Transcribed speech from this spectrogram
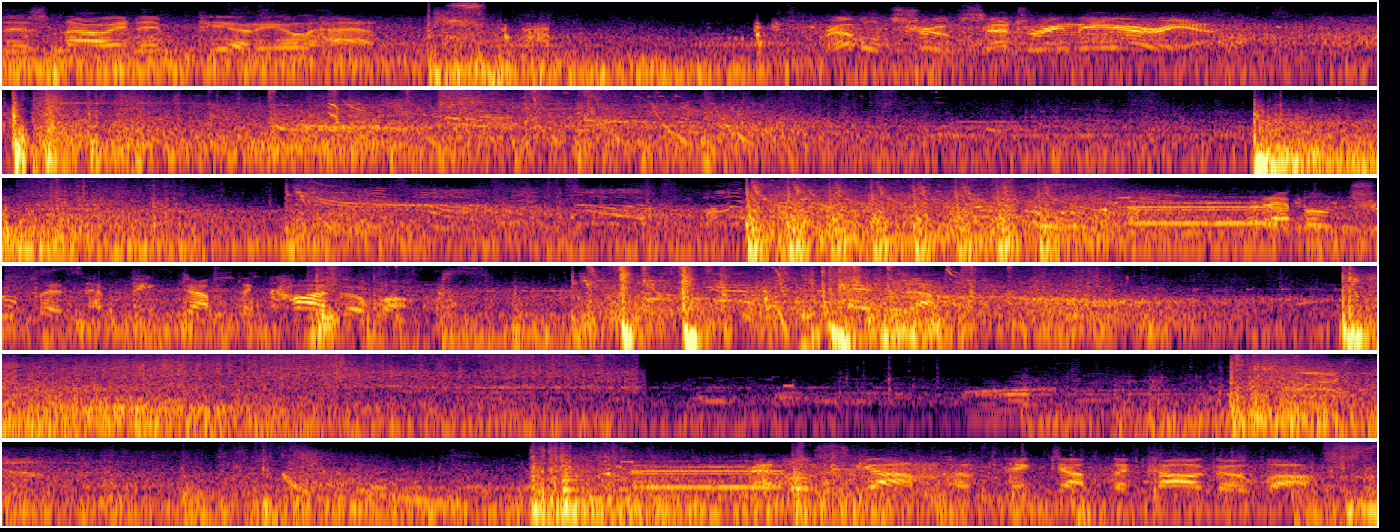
Delivered is now in Imperial hands. Rebel troops entering the area. Rebel troopers have picked up the cargo box. Heads up. Rebel scum have picked up the cargo box.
